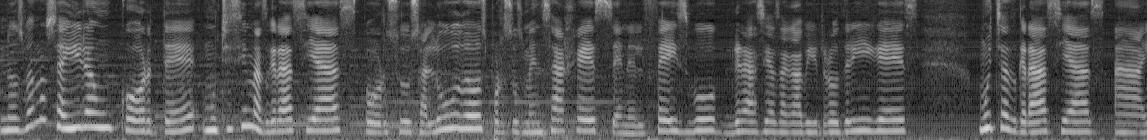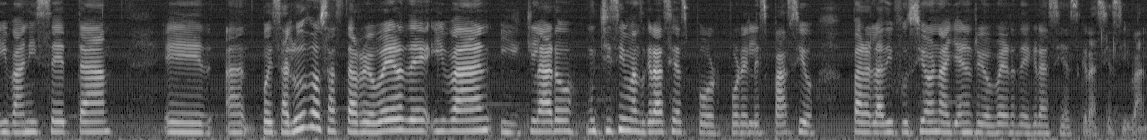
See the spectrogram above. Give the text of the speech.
nos vamos a ir a un corte. Muchísimas gracias por sus saludos, por sus mensajes en el Facebook. Gracias a Gaby Rodríguez. Muchas gracias a Iván Iseta. Eh, pues saludos hasta Río Verde, Iván, y claro, muchísimas gracias por, por el espacio para la difusión allá en Río Verde. Gracias, gracias Iván.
